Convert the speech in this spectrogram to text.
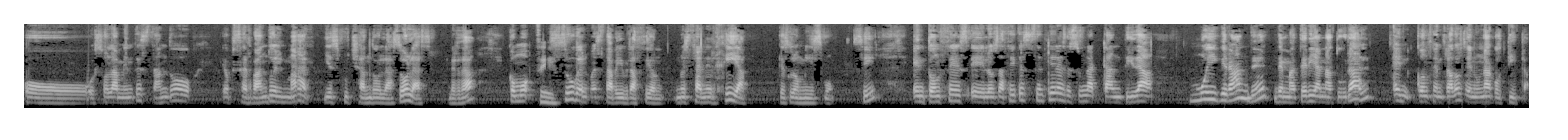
o, solamente estando observando el mar y escuchando las olas, ¿verdad? Cómo sube nuestra vibración, nuestra energía, que es lo mismo, ¿sí? Entonces, eh, los aceites esenciales es una cantidad muy grande de materia natural concentrados en una gotita,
